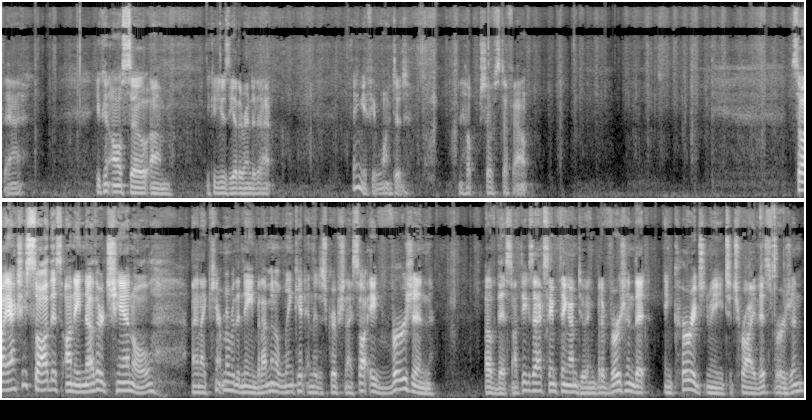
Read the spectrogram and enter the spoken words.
that, you can also, um, you could use the other end of that thing if you wanted and help shove stuff out. So I actually saw this on another channel, and I can't remember the name, but I'm going to link it in the description. I saw a version of this, not the exact same thing I'm doing, but a version that encouraged me to try this version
